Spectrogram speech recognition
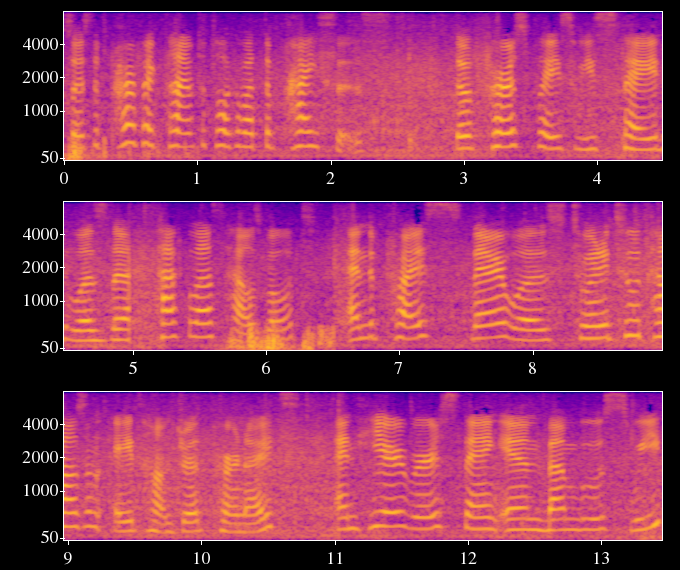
So it's the perfect time to talk about the prices. The first place we stayed was the Half Glass Houseboat and the price there was 22,800 per night. And here we're staying in Bamboo Suite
